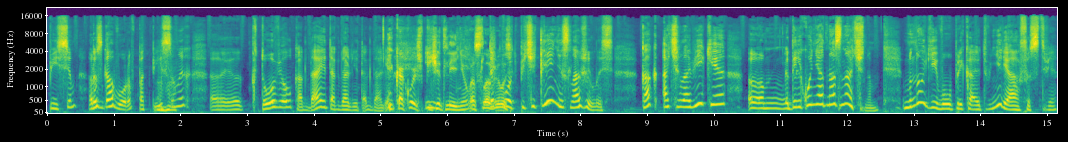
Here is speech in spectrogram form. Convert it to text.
писем, разговоров, подписанных, э, кто вел, когда и так далее, и так далее. И какое же И- впечатление у вас так сложилось? вот, впечатление сложилось как о человеке эм, далеко не однозначном. Многие его упрекают в неряшестве,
